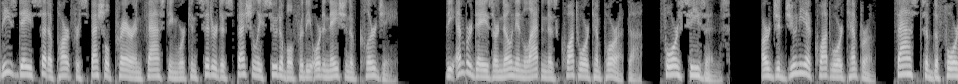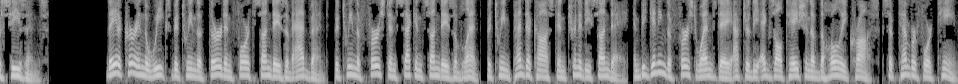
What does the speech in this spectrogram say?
These days set apart for special prayer and fasting were considered especially suitable for the ordination of clergy. The Ember Days are known in Latin as Quatuor Tempora the four seasons, or Jejunia Quatuor Temporum fasts of the four seasons. They occur in the weeks between the third and fourth Sundays of Advent, between the first and second Sundays of Lent, between Pentecost and Trinity Sunday, and beginning the first Wednesday after the Exaltation of the Holy Cross September 14,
